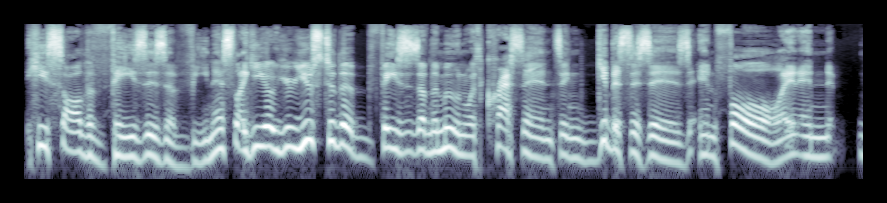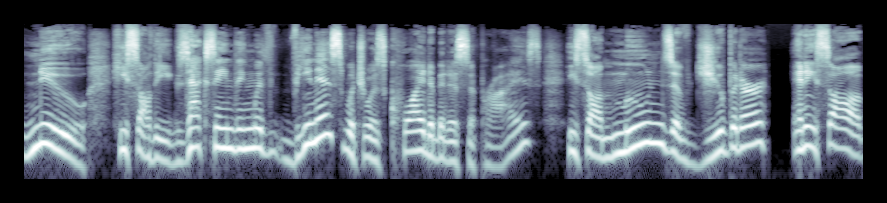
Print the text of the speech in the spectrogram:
He saw the phases of Venus. Like you, you're used to the phases of the moon with crescents and gibbuses and full and, and new. He saw the exact same thing with Venus, which was quite a bit of surprise. He saw moons of Jupiter and he saw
